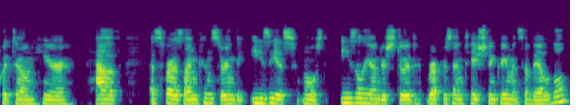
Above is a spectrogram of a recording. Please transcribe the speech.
put down here, have, as far as I'm concerned, the easiest, most easily understood representation agreements available.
